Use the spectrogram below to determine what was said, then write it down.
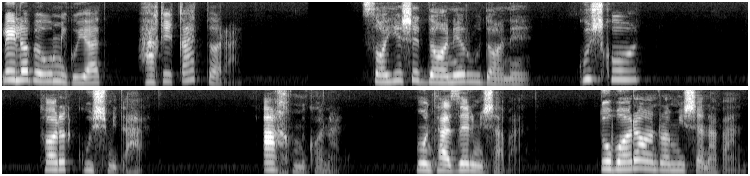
لیلا به او می‌گوید حقیقت دارد. سایش دانه رو دانه. گوش کن. تارق گوش می دهد. اخم می کند. منتظر می شوند. دوباره آن را می شنوند.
